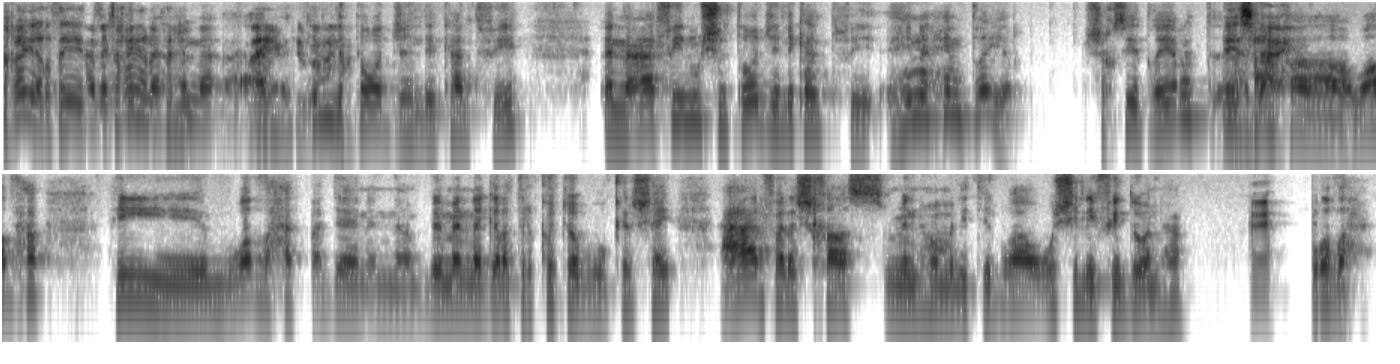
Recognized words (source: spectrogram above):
تغيرت هي أنا تغيرت الفهم كل. التوجه اللي كانت فيه إن عارفين وش التوجه اللي كانت فيه. هنا الحين تغير. الشخصيه تغيرت إيه، صحيح. واضحة. هي وضحت بعدين إن بما إنها قرأت الكتب وكل شيء عارفة الأشخاص منهم اللي تبغى وش اللي يفيدونها. إيه. وضح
